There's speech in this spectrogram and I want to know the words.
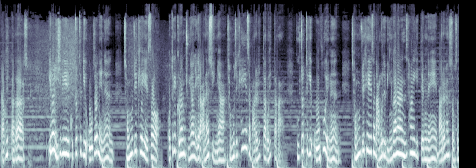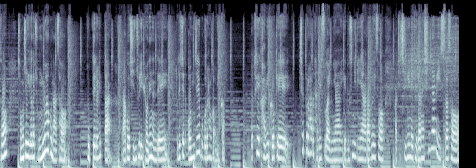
라고 했다가 1월 22일 국조특위 오전에는 정무직 회의에서 어떻게 그런 중요한 얘기를 안 할 수 있냐 정무직 회의에서 말을 했다고 했다가 국조특위 오후에는 정무직 회의에서는 아무래도 민감한 상황이기 때문에 말을 할 수 없어서 정무직 회의가 종료하고 나서 복대를 했다라고 진술이 변했는데 도대체 언제 보고를 한 겁니까? 어떻게 감히 그렇게 체포를 하러 다닐 수가 있냐 이게 무슨 일이냐라고 해서 마치 증인의 대단한 신념이 있어서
